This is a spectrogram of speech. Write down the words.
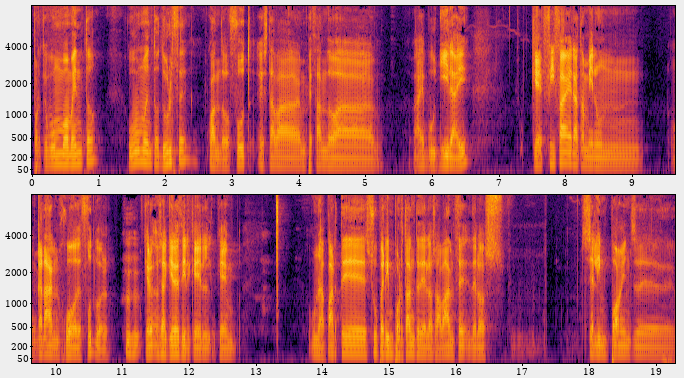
porque hubo un momento, hubo un momento dulce cuando Foot estaba empezando a, a ebullir ahí, que FIFA era también un gran juego de fútbol. Uh -huh. quiero, o sea, quiero decir que, el, que una parte súper importante de los avances, de los selling points eh,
